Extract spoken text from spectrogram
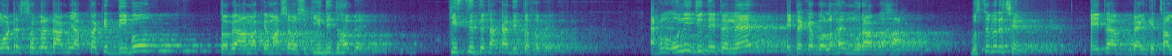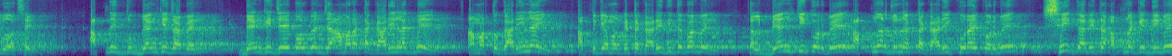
মোটরসাইকেলটা আমি আপনাকে দিব, তবে আমাকে মাসে মাসে কি দিতে হবে? কিস্তিতে টাকা দিতে হবে। এখন উনি যদি এটা নেয়, এটাকে বলা হয় মুরাবাহা। বুঝতে পেরেছেন? এটা ব্যাংকে চালু আছে। আপনি ব্যাংকে যাবেন, ব্যাংকে যেয়ে বলবেন যে, আমার একটা গাড়ি লাগবে, আমার তো গাড়ি নাই, আপনি কি আমাকে একটা গাড়ি দিতে পারবেন? তাহলে ব্যাংক কি করবে? আপনার জন্য একটা গাড়ি ক্রয় করবে, সেই গাড়িটা আপনাকে দিবে,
